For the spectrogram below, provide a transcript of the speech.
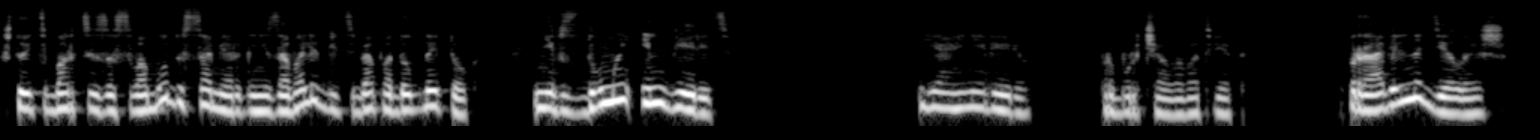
что эти борцы за свободу сами организовали для тебя подобный итог. Не вздумай им верить. Я и не верю, пробурчала в ответ. Правильно делаешь.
